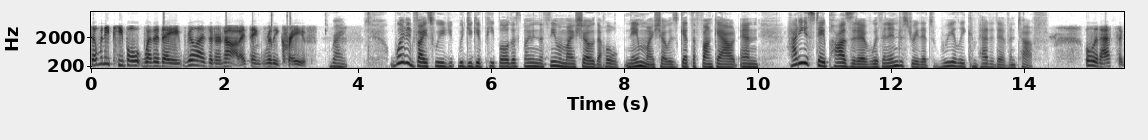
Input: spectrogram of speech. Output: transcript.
so many people, whether they realize it or not, I think really crave. Right. What advice would you, would you give people? This, I mean, the theme of my show, the whole name of my show is "Get the Funk Out," and how do you stay positive with an industry that's really competitive and tough? Oh, that's a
